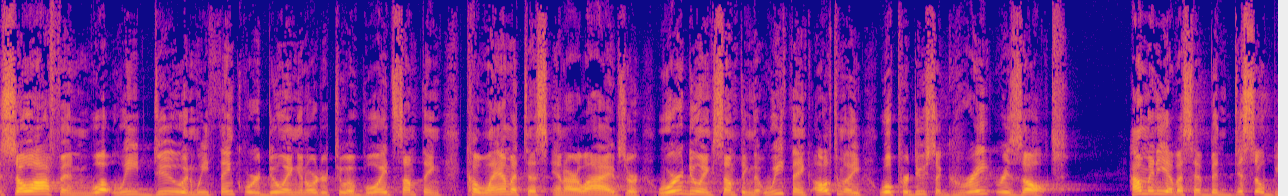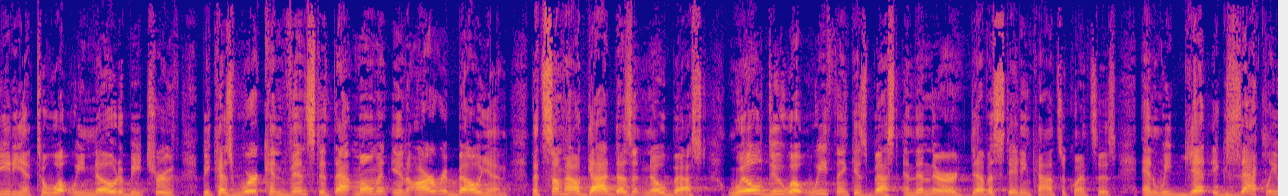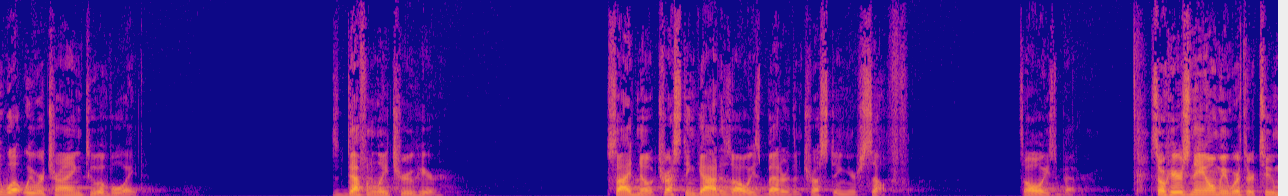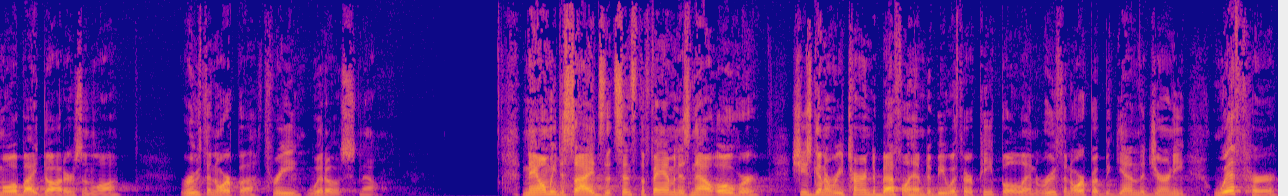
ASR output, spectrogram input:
So often, what we do and we think we're doing in order to avoid something calamitous in our lives, or we're doing something that we think ultimately will produce a great result. How many of us have been disobedient to what we know to be truth because we're convinced at that moment in our rebellion that somehow God doesn't know best? We'll do what we think is best, and then there are devastating consequences, and we get exactly what we were trying to avoid. Definitely true here. Side note trusting God is always better than trusting yourself. It's always better. So here's Naomi with her two Moabite daughters in law, Ruth and Orpah, three widows now. Naomi decides that since the famine is now over, she's going to return to Bethlehem to be with her people, and Ruth and Orpah begin the journey with her,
